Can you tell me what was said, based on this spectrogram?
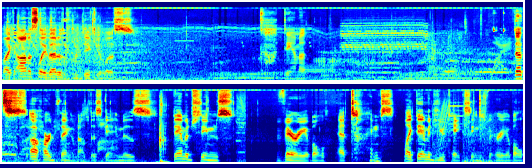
Like, honestly, that is ridiculous. God damn it. That's a hard thing about this game, is damage seems variable at times. Like, damage you take seems variable.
